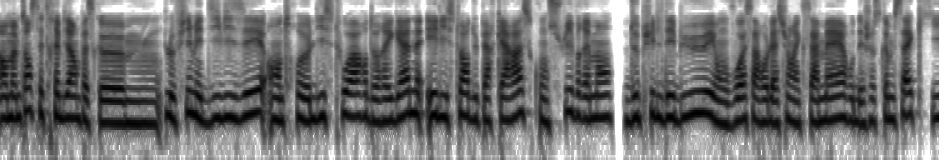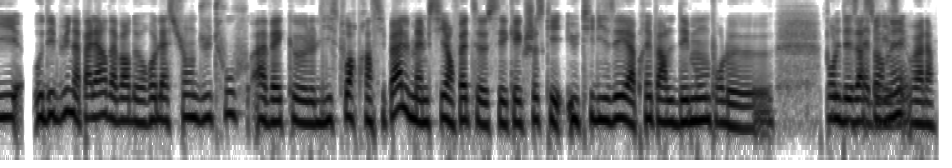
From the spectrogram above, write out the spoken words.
En même temps, c'est très bien parce que hum, le film est divisé entre l'histoire de Reagan et l'histoire du père Carras qu'on suit vraiment depuis le début et on voit sa relation avec sa mère ou des choses comme ça qui, au début, n'a pas l'air d'avoir de relation du tout avec euh, l'histoire principale, même si en fait c'est quelque chose qui est utilisé après par le démon pour le pour le. Voilà.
